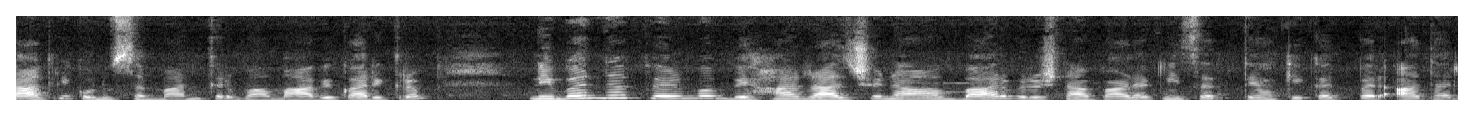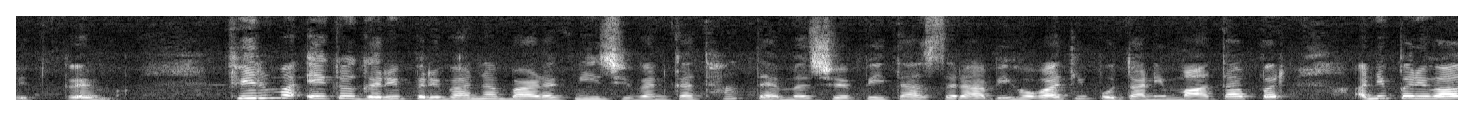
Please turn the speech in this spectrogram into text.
નાગરિકોનું સન્માન કરવામાં આવ્યો કાર્યક્રમ. નિબંધ ફિલ્મ બિહાર રાજ્યના બાર વર્ષના બાળકની સત્ય હકીકત પર આધારિત ફિલ્મ ફિલ્મ એક ગરીબ પરિવારના બાળકની જીવનકથા તેમજ પિતા શરાબી હોવાથી પોતાની માતા પર અને પરિવાર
